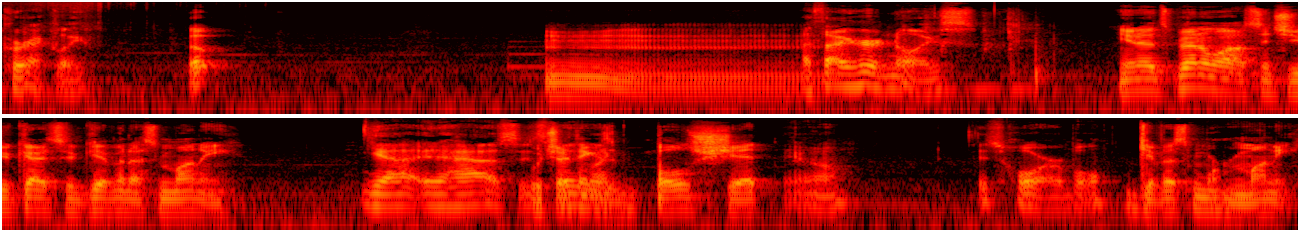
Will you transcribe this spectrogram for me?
correctly. Oh. I thought I heard noise. You know, it's been a while since you guys have given us money, Yeah, it has. It's which I think is bullshit. you know, it's horrible. Give us more money.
